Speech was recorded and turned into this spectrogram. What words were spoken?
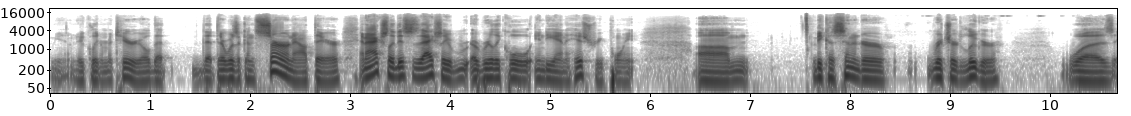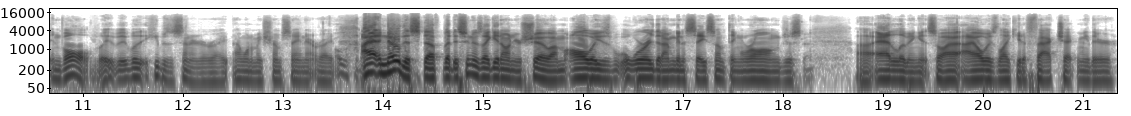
you know, nuclear material that that there was a concern out there. And actually, this is actually a really cool Indiana history point um, because Senator Richard Lugar was involved. It- it was- he was a senator, right? I want to make sure I'm saying that right. I know this stuff, but as soon as I get on your show, I'm always worried that I'm going to say something wrong, just uh, ad libbing it. So I, I always like you to fact check me there.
